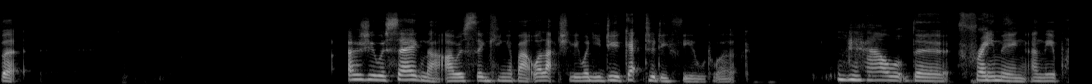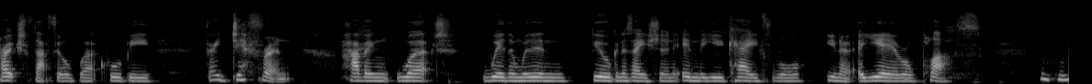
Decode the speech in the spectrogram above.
But as you were saying that, I was thinking about well, actually, when you do get to do field work, mm-hmm. how the framing and the approach of that field work will be very different having worked with and within the organization in the UK for you know a year or plus mm-hmm.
